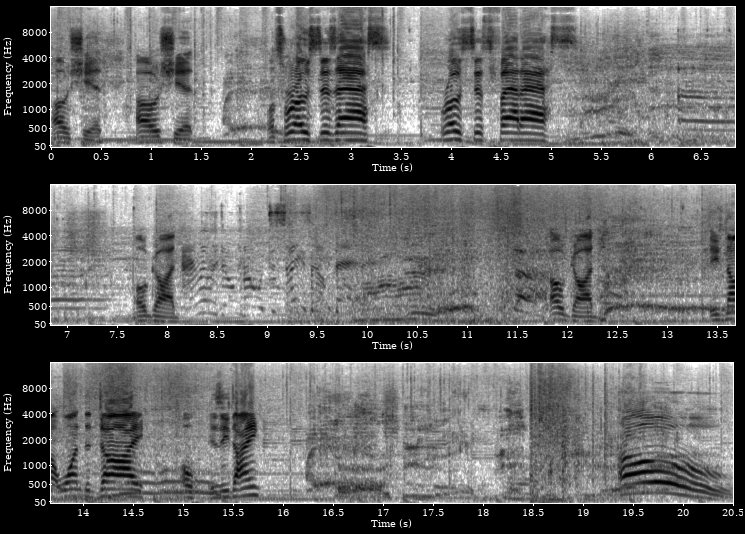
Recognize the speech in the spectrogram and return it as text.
Oh shit. Oh shit. Let's roast his ass. Roast his fat ass. Oh god. Oh god. He's not wanting to die. Oh, is he dying? Oh!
